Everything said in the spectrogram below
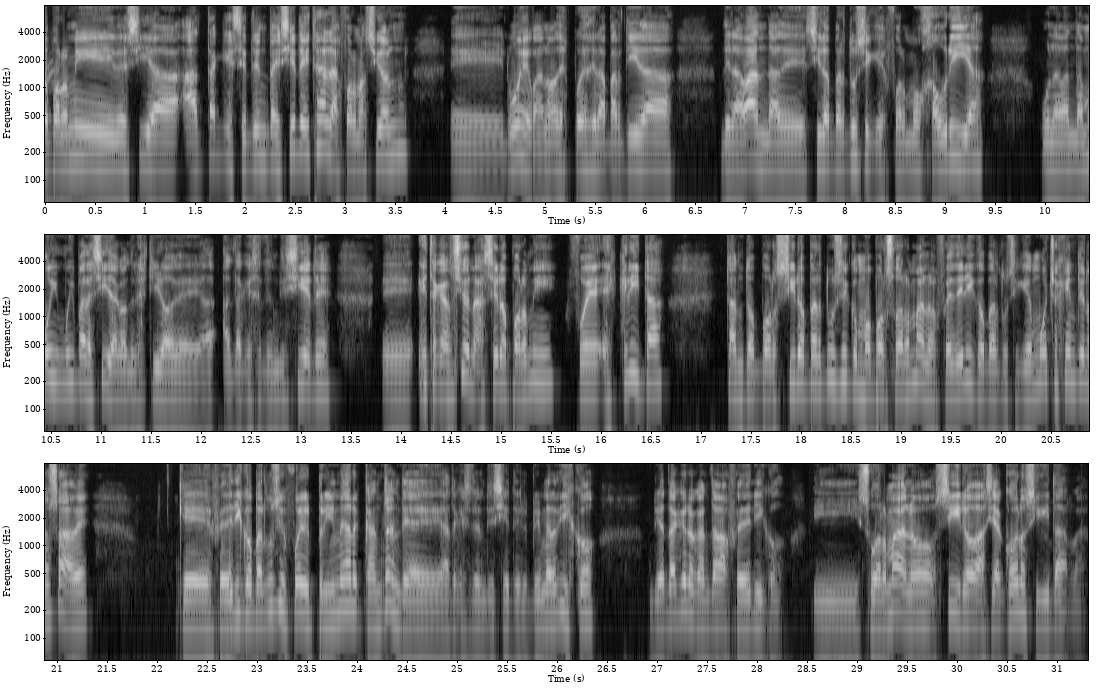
por mí, decía Ataque 77. Esta es la formación eh, nueva, ¿no? Después de la partida de la banda de Ciro Pertusi que formó Jauría, una banda muy, muy parecida con el estilo de Ataque 77. Eh, esta canción, Hacelo por mí, fue escrita tanto por Ciro Pertusi como por su hermano Federico Pertusi, que mucha gente no sabe que Federico Pertusi fue el primer cantante de Ataque 77, el primer disco de Ataque lo cantaba Federico y su hermano Ciro hacía coros y guitarra.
